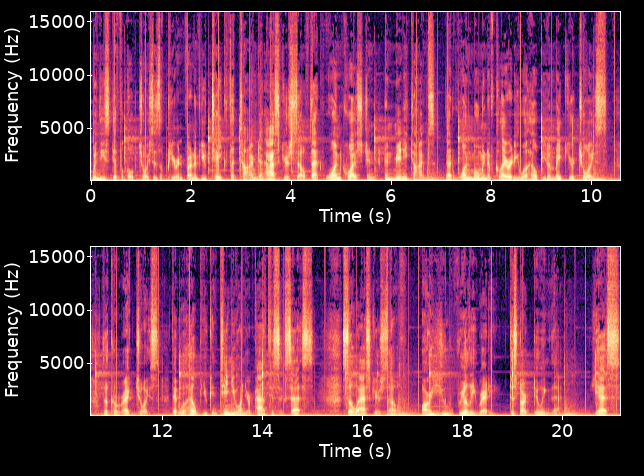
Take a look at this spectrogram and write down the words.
When these difficult choices appear in front of you, take the time to ask yourself that one question, and many times that one moment of clarity will help you to make your choice, the correct choice that will help you continue on your path to success. So ask yourself are you really ready to start doing that? Yes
